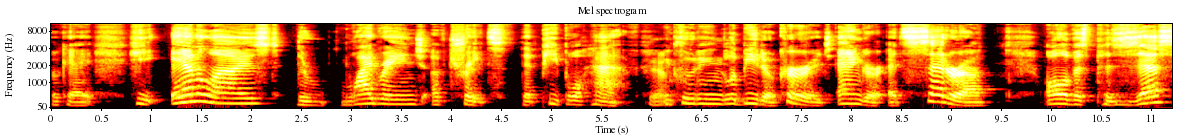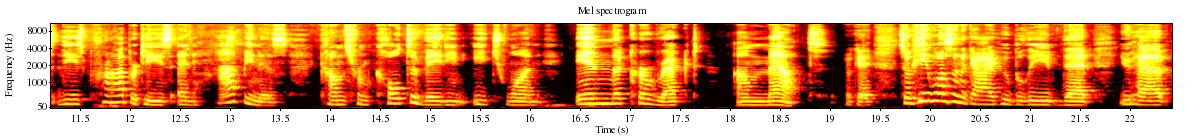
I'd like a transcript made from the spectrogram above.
Okay. He analyzed the wide range of traits that people have, Yeah. including libido, courage, anger, etc. All of us possess these properties, and happiness comes from cultivating each one in the correct amount. Okay, so he wasn't a guy who believed that you have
